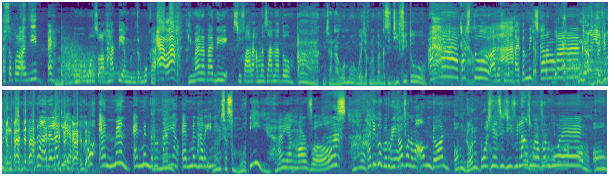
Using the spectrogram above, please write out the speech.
Astagfirullahaladzim. Eh, ngomong soal hati yang belum terbuka. Elah, Gimana tadi si Farah sama Sana tuh? Ah, rencana gue mau gue ajak nonton ke CGV tuh. Ah, pas tuh ada film Titanic sekarang kan. Enggak, tadi udah nggak ada. Udah gak ada lagi ya? Ada. Oh, Ant-Man. Ant-Man baru Ant-Man. tayang. Ant-Man hari ini. Manusia semut. Iya, yang Marvels. Tadi gue baru ditelepon sama Om Don. Om Don. Bosnya si GV langsung nelfon gue. Om. Om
